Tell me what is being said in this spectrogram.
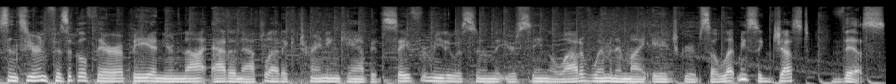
Since you're in physical therapy and you're not at an athletic training camp, it's safe for me to assume that you're seeing a lot of women in my age group. So let me suggest this.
